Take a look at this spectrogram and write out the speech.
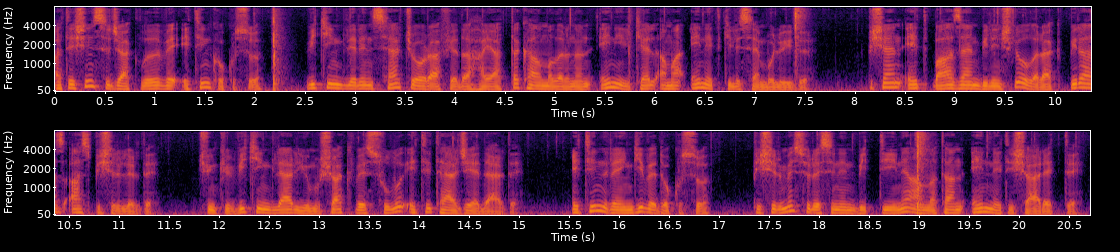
Ateşin sıcaklığı ve etin kokusu, Vikinglerin sert coğrafyada hayatta kalmalarının en ilkel ama en etkili sembolüydü. Pişen et bazen bilinçli olarak biraz az pişirilirdi. Çünkü Vikingler yumuşak ve sulu eti tercih ederdi. Etin rengi ve dokusu, pişirme süresinin bittiğini anlatan en net işaretti.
